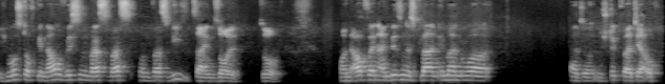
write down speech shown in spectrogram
Ich muss doch genau wissen, was, was und was wie sein soll. So. Und auch wenn ein Businessplan immer nur, also ein Stück weit ja auch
